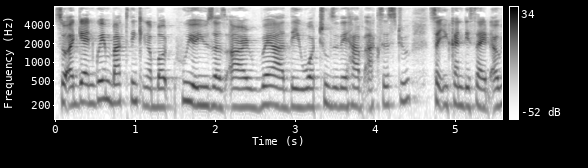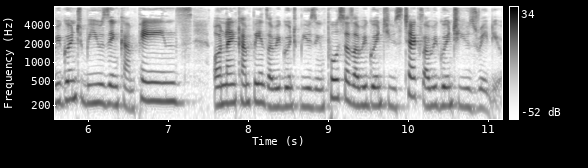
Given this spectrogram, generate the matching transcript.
So again, going back to thinking about who your users are, where are they, what tools do they have access to, so you can decide: Are we going to be using campaigns, online campaigns? Are we going to be using posters? Are we going to use text? Are we going to use radio?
